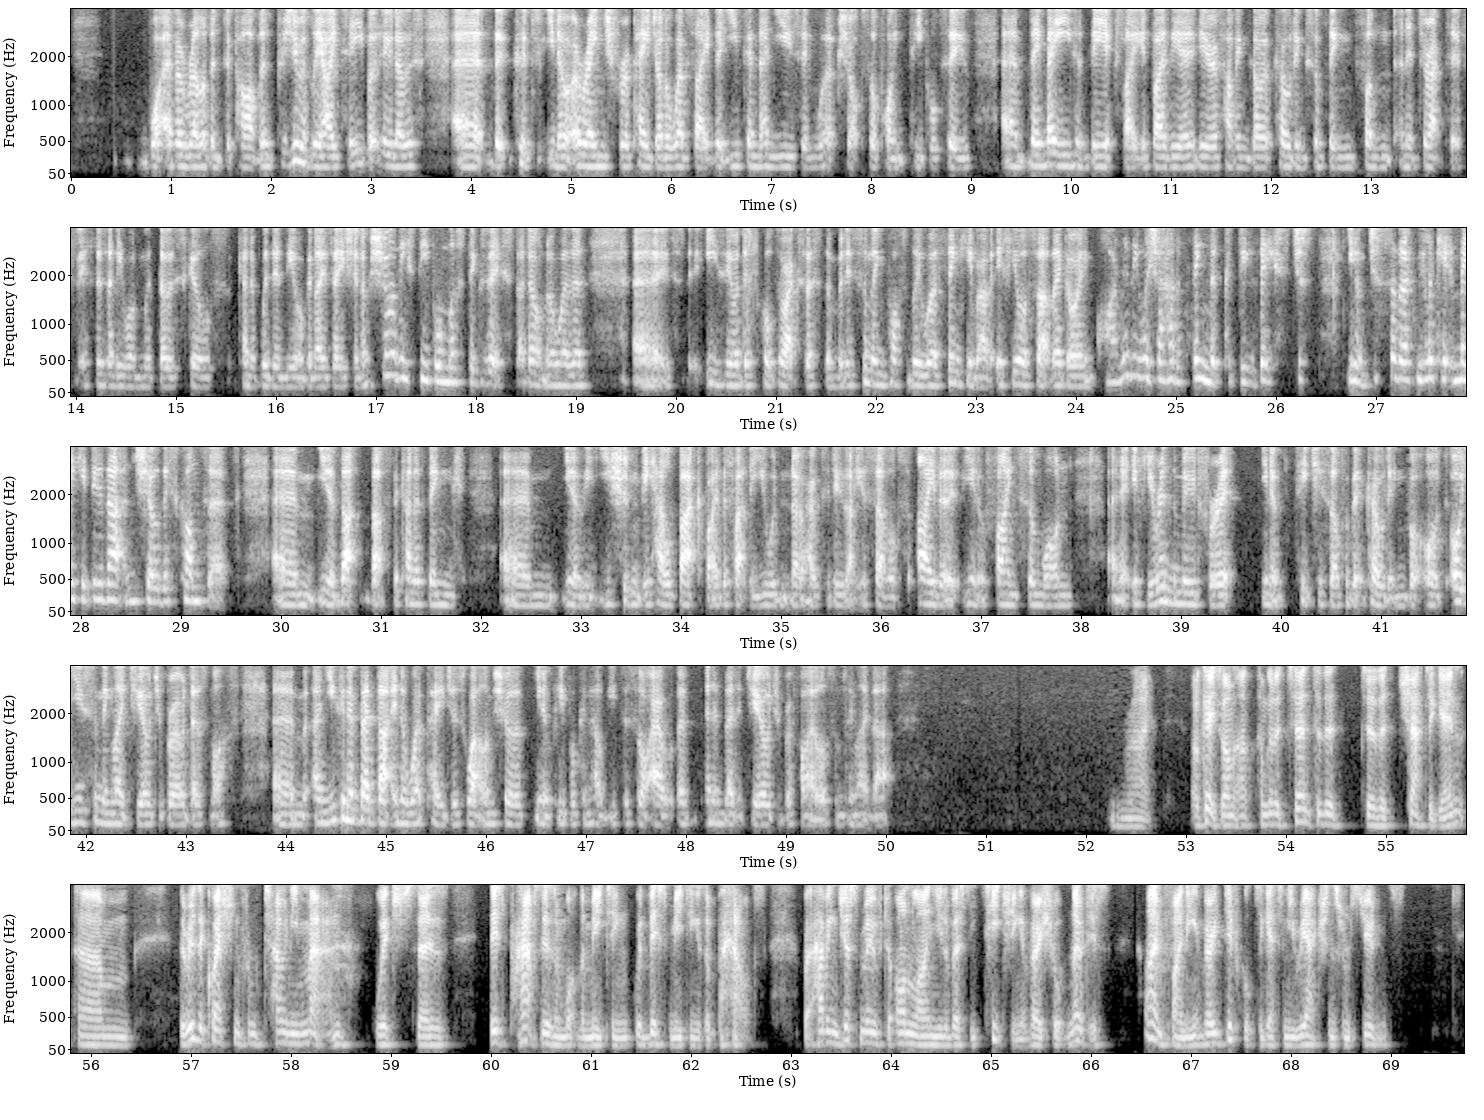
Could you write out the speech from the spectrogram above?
whatever relevant department, presumably IT, but who knows, uh, that could, you know, arrange for a page on a website that you can then use in workshops or point people to. Um, they may even be excited by the idea of having go coding something fun and interactive if there's anyone with those skills kind of within the organization. I'm sure these people must exist. I don't know whether uh, it's easy or difficult to access them, but it's something possibly worth thinking about if you're sat there going, oh, I really wish I had a thing that could do this, just, you know, just so that I can click it and make it do that and show this concept. Um, you know, that that's the kind of thing um, you know you shouldn't be held back by the fact that you wouldn't know how to do that yourselves. Either you know find someone uh, if you're in the mood for it you know teach yourself a bit of coding but or, or use something like GeoGebra or Desmos um, and you can embed that in a web page as well. I'm sure you know people can help you to sort out a, an embedded GeoGebra file or something like that. Right. Okay so I'm, I'm going to turn to the to the chat again. Um, there is a question from Tony Mann which says this perhaps isn't what the meeting with this meeting is about, but having just moved to online university teaching at very short notice, I'm finding it very difficult to get any reactions from students.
